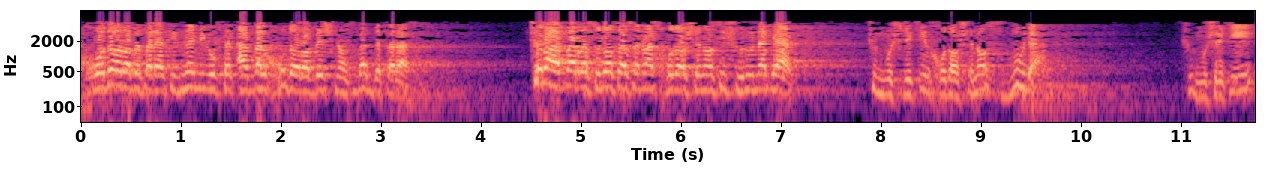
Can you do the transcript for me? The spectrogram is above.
خدا را بپرستید؟ نمی‌گفتن. اول خدا را بشناس بعد بپرست. چرا اول رسول الله صلی از خداشناسی شروع نکرد؟ چون مشرکین خداشناس بودن. چون مشرکین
